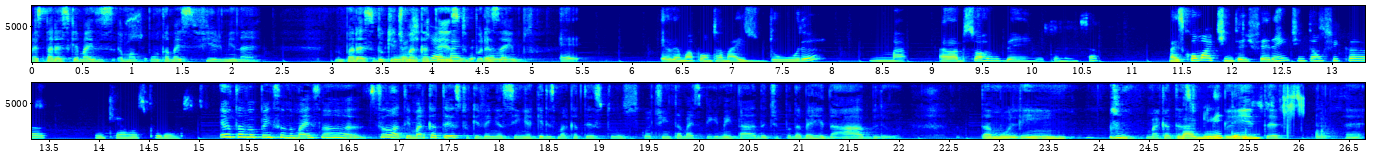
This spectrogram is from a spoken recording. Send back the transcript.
Mas parece que é mais é uma ponta mais firme, né? Não parece do que eu de marca-texto, é, por ela, exemplo? É. Ela é uma ponta mais dura, mas ela absorve bem também, sabe? Mas como a tinta é diferente, então fica que elas por elas. Eu tava pensando mais na. Sei lá, tem marca-texto que vem assim, aqueles marca-textos com a tinta mais pigmentada, tipo da BRW, da Molin, marca-texto com glitter. glitter. É.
